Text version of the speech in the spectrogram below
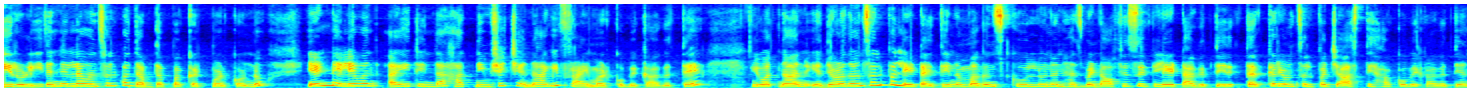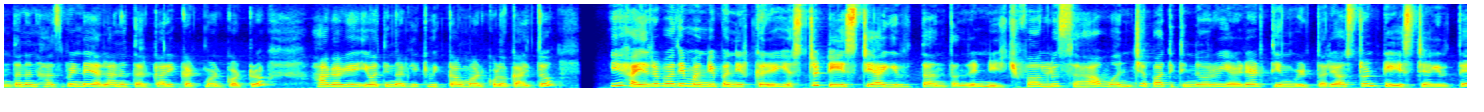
ಈರುಳ್ಳಿ ಇದನ್ನೆಲ್ಲ ಒಂದು ಸ್ವಲ್ಪ ದಪ್ಪ ದಪ್ಪ ಕಟ್ ಮಾಡಿಕೊಂಡು ಎಣ್ಣೆಲಿ ಒಂದು ಐದರಿಂದ ಹತ್ತು ನಿಮಿಷ ಚೆನ್ನಾಗಿ ಫ್ರೈ ಮಾಡ್ಕೋಬೇಕಾಗುತ್ತೆ. ಇವತ್ತು ನಾನು ಎದ್ದೇಳೋದು ಒಂದು ಸ್ವಲ್ಪ ಲೇಟ್ ಆಯ್ತು. ನಮ್ಮ ಮಗನ ಸ್ಕೂಲು ನನ್ನ ಹಸ್ಬೆಂಡ್ ಆಫೀಸಿಗೆ ಲೇಟ್ ಆಗುತ್ತೆ. ಇದಕ್ಕೆ ತರಕಾರಿ ಒಂದು ಸ್ವಲ್ಪ ಜಾಸ್ತಿ ಹಾಕೋಬೇಕಾಗುತ್ತೆ ಅಂತ ನನ್ನ ಹಸ್ಬೆಂಡೇ ಎಲ್ಲನೂ ತರಕಾರಿ ಕಟ್ ಮಾಡಿಕೊಟ್ರು. ಹಾಗಾಗಿ ಇವತ್ತಿನ ಅಡುಗೆ ಕ್ವಿಕ್ಕಾಗಿ ಮಾಡ್ಕೊಳ್ಳೋಕ್ಕಾಯ್ತು ಈ ಹೈದರಾಬಾದಿ ಮಂಡಿ ಪನ್ನೀರ್ ಕರಿ ಎಷ್ಟು ಟೇಸ್ಟಿಯಾಗಿರುತ್ತೆ ಅಂತಂದರೆ ನಿಜವಾಗ್ಲೂ ಸಹ ಒಂದು ಚಪಾತಿ ತಿನ್ನೋರು ಎರಡೆರಡು ತಿಂದುಬಿಡ್ತಾರೆ ಅಷ್ಟೊಂದು ಟೇಸ್ಟಿಯಾಗಿರುತ್ತೆ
